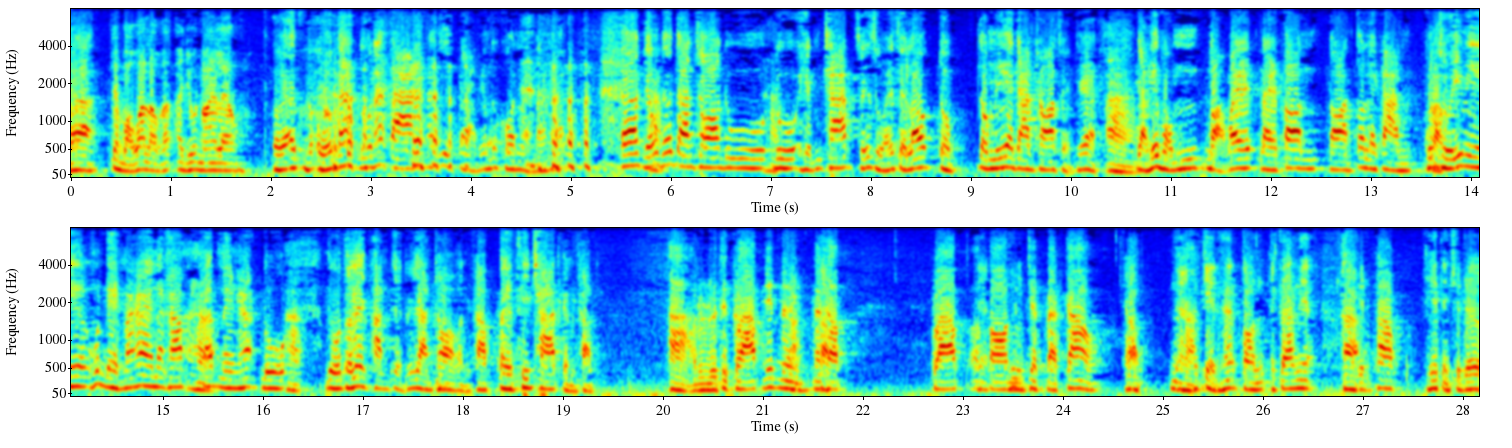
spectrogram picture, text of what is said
นะฮะ จะบอกว่าเราก็อายุน้อยแล้วเออ โอ้โหหน้าดูหน้าตานะยี่แปดกันทุกคนน่ะนะครับเอ่อเดี๋ยวเดี๋ยวอาจารย์ชอดูครับดูเห็นชาร์ตสวยๆ เสร็จแล้วจบตรงนี้อาจารย์ชอเสร็จเนี่ยอ่าอย่างที่ผมบอกไว้ในตอนตอนต้นรายการคุณครับสุยมีหุ้นเด่นมาให้นะครับฮะแป๊บหนึ่งฮะดูฮะ ดูตัวเลขพันเจ็ดอาจารย์ชอกันครับ ไปที่ชาร์ตกันครับ อ่าเราดูที่กราฟนิดนึงครับนะครับ กราฟเนี่ยตอนขึ้น789 ครับ เนี่ยสังเกตฮะตอนไอ้กราฟเนี่ยครับเป็นภาพ Head and Shoulder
